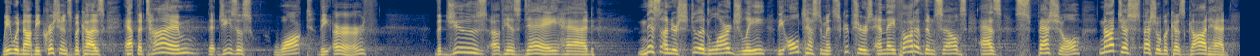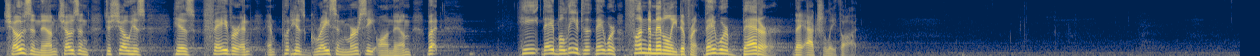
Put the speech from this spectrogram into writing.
We would not be Christians because at the time that Jesus walked the earth, the Jews of his day had misunderstood largely the Old Testament scriptures and they thought of themselves as special, not just special because God had chosen them, chosen to show his, his favor and, and put his grace and mercy on them, but he, they believed that they were fundamentally different. They were better, they actually thought.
